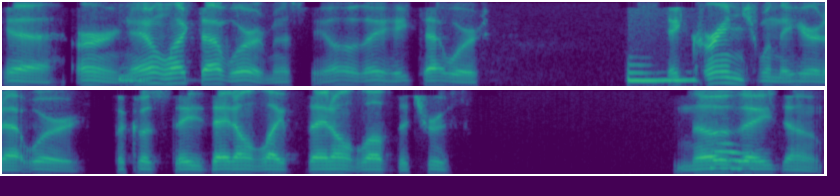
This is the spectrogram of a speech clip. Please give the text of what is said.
Yeah. Earn. They Mhm. don't like that word, Misty. Oh, they hate that word. They Mhm. cringe when they hear that word because they they don't like they don't love the truth. No, Right. they don't.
